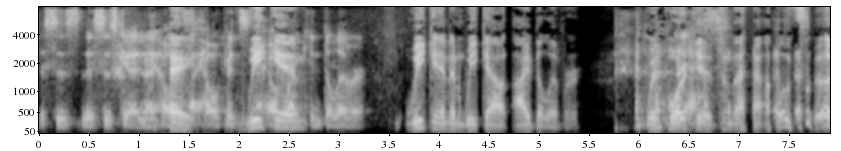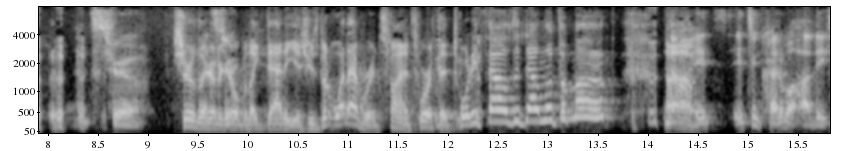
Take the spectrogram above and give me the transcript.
this is this is good, and I hope Hey, I hope it's I weekend- hope I can deliver. Week in and week out, I deliver with four Yes. kids in the house. That's true. Sure, they're going to go true. over like daddy issues, but whatever, it's fine. It's worth it. Twenty thousand downloads a month. No, Um, it's it's incredible how they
